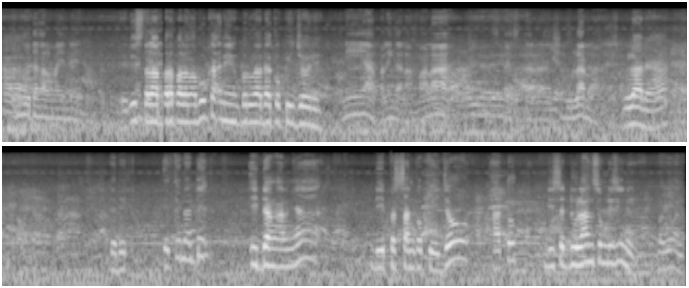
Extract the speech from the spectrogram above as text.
Ah. tunggu tanggal mainnya. itu. Jadi setelah berapa lama buka nih baru ada kopi hijau nih? Ini ya paling nggak lama lah, sekitar sebulan lah. Sebulan ya. Jadi itu nanti hidangannya dipesan kopi hijau atau diseduh langsung di sini? Bagaimana?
